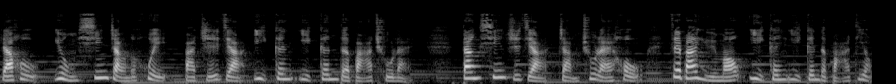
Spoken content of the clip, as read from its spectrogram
然后用新长的喙把指甲一根一根地拔出来。当新指甲长出来后，再把羽毛一根一根地拔掉。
